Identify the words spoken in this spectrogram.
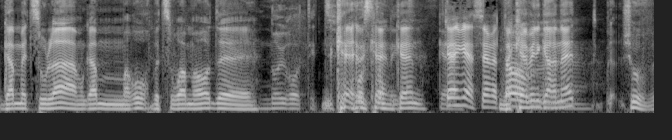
גם מצולם, גם ערוך בצורה מאוד... אה, נוירוטית. כן, כן, בוסטונית. כן. כן, כן, סרט טוב. וקווין גארנט, שוב,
